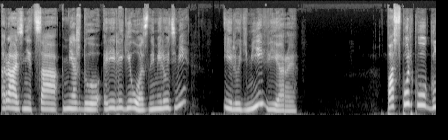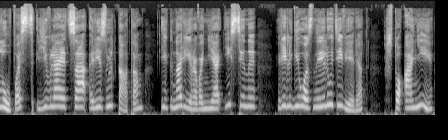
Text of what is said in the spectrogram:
Разница между религиозными людьми и людьми веры. Поскольку глупость является результатом игнорирования истины, религиозные люди верят, что они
